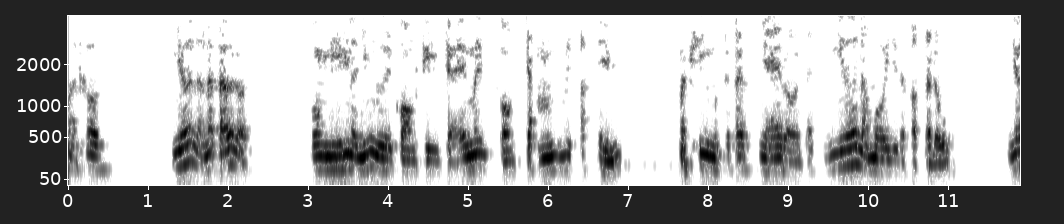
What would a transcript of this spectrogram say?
mà thôi. Nhớ là nó tới rồi. Còn niệm là những người còn trì trệ mới còn chậm mới tập niệm. Mà khi mà người ta nhẹ rồi ta chỉ nhớ là môi gì là Phật là đủ. Nhớ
